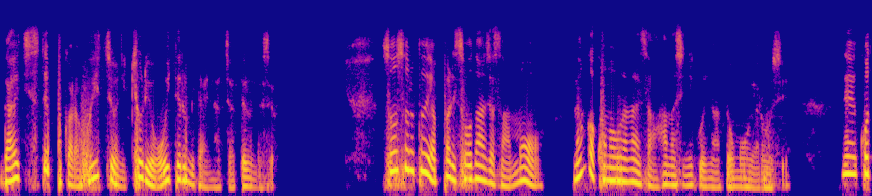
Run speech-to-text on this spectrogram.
第一ステップから不必要に距離を置いてるみたいになっちゃってるんですよ。そうすると、やっぱり相談者さんも、なんかこの占い師さん話しにくいなって思うやろうし。で、こっ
